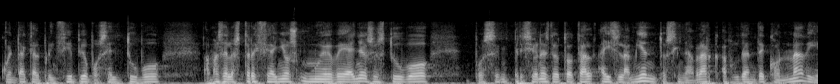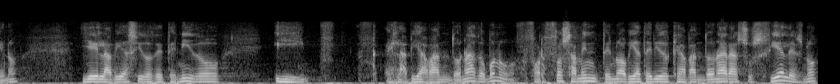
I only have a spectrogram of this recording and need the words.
cuenta que al principio, pues él tuvo, a más de los 13 años, 9 años estuvo pues en prisiones de total aislamiento, sin hablar absolutamente con nadie, ¿no? Y él había sido detenido y él había abandonado, bueno, forzosamente no había tenido que abandonar a sus fieles, ¿no?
